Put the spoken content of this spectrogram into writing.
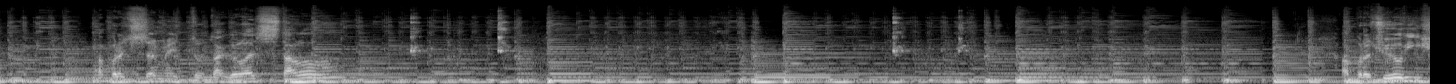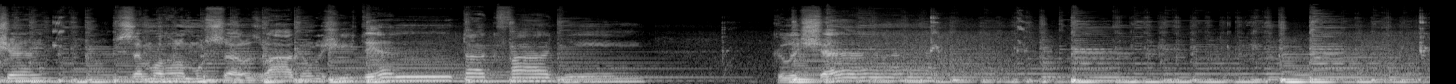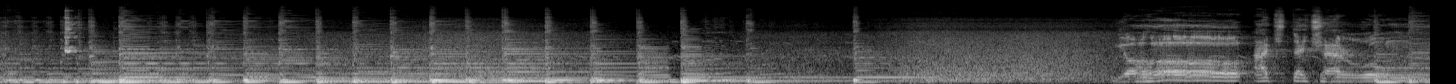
a proč se mi to takhle stalo. A proč jo výše jsem mohl, musel, zvládnul žít jen tak fádní kliše. Jo, ať teče rum.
